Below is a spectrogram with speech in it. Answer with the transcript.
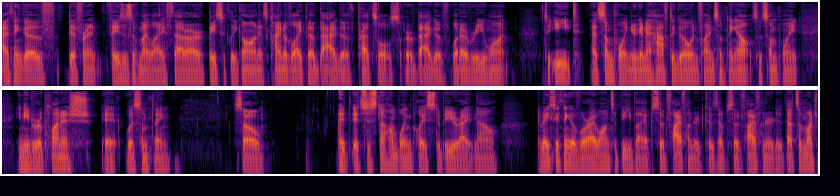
I think of different phases of my life that are basically gone. It's kind of like a bag of pretzels or a bag of whatever you want to eat. At some point, you're going to have to go and find something else. At some point, you need to replenish it with something. So it, it's just a humbling place to be right now. It makes me think of where I want to be by episode 500 because episode 500 that's a much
